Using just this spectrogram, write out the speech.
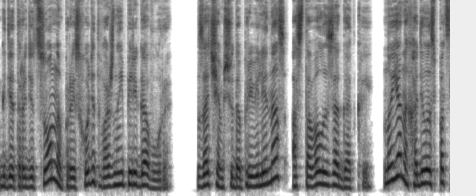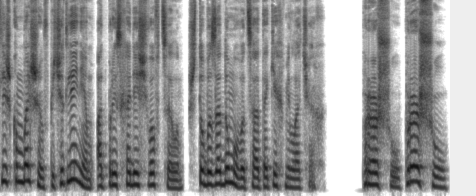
где традиционно происходят важные переговоры. Зачем сюда привели нас, оставалось загадкой. Но я находилась под слишком большим впечатлением от происходящего в целом, чтобы задумываться о таких мелочах. «Прошу, прошу»,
